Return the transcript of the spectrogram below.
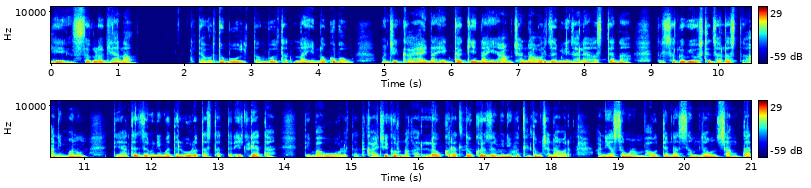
हे सगळं घ्या ना त्यावर तो बोलता बोलतात नाही नको भाऊ. म्हणजे काय आहे ना एकदा की नाही आमच्या नावावर जमिनी झाल्या असत्या ना तर सगळं व्यवस्थित झालं असतं. आणि म्हणून ते आता जमिनीबद्दल बोलत असतात. तर इकडे आता ते भाऊ बोलतात काळजी करू नका. लवकरात लवकर जमिनी होतील तुमच्या नावावर. आणि असं म्हणून भाऊ त्यांना समजावून सांगतात.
